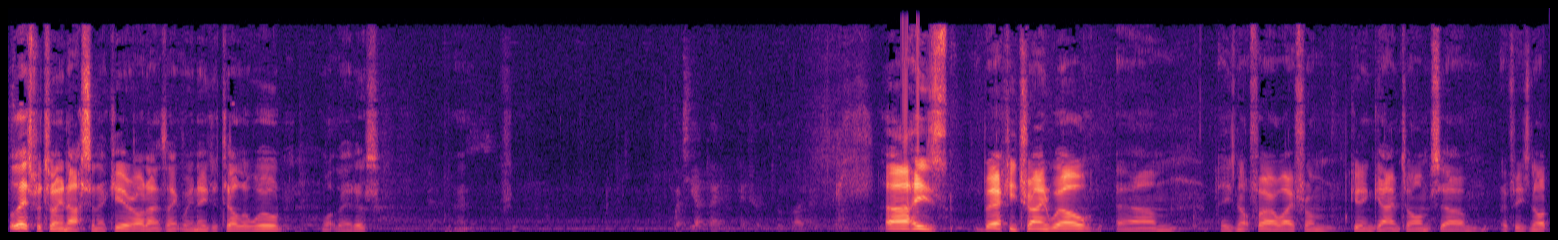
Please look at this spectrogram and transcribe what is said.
Well, that's between us and Akira. I don't think we need to tell the world what that is. What's the update on Patrick Tuipulotu? Uh, he's back. He trained well. Um, he's not far away from getting game time. So um, if he's not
